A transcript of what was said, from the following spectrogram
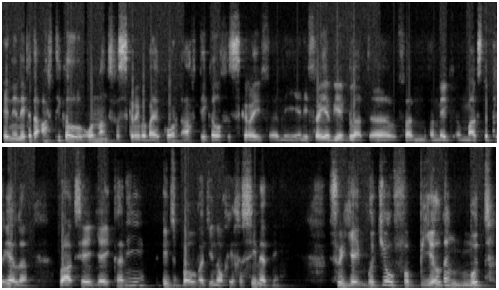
en en ek het 'n artikel onlangs geskryf, 'n baie kort artikel geskryf in die in die Vrye Weekblad uh van van Meg, Max de Prele waar ek sê jy kan nie iets bou wat jy nog nie gesien het nie. So jy moet jou verbeelding moet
